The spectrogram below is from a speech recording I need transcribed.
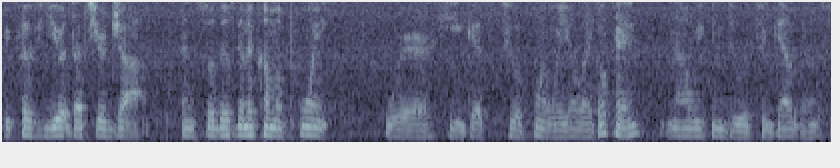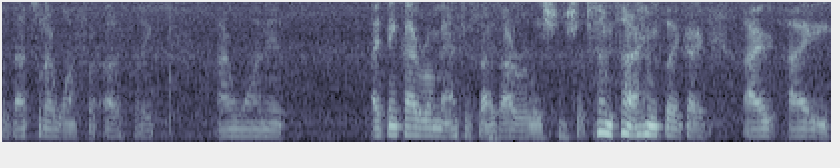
Because you're that's your job. And so there's gonna come a point where he gets to a point where you're like, okay, now we can do it together. So that's what I want for us. Like, I want it. I think I romanticize our relationship sometimes. like I, I, I,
